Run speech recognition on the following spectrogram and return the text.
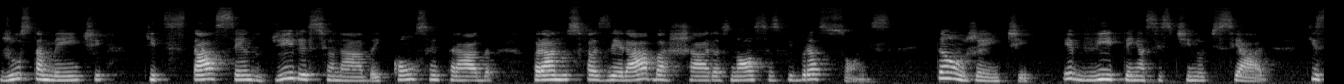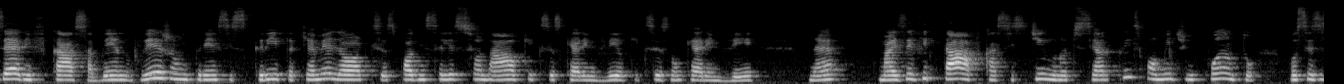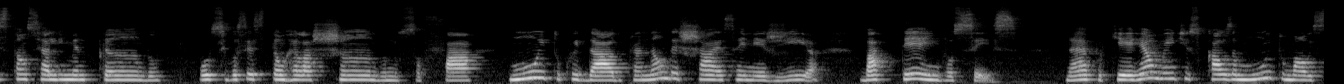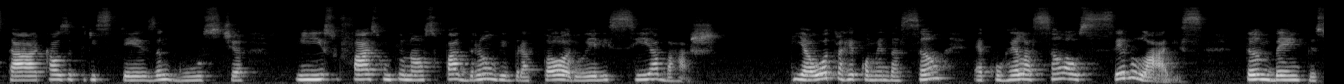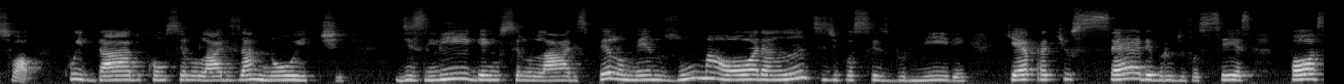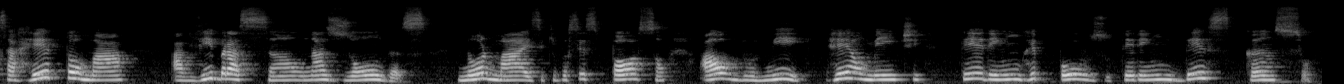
justamente que está sendo direcionada e concentrada para nos fazer abaixar as nossas vibrações. Então, gente, evitem assistir noticiário. Quiserem ficar sabendo, vejam imprensa escrita, que é melhor, porque vocês podem selecionar o que, que vocês querem ver, o que, que vocês não querem ver, né? Mas evitar ficar assistindo noticiário, principalmente enquanto vocês estão se alimentando ou se vocês estão relaxando no sofá. Muito cuidado para não deixar essa energia bater em vocês, né? Porque realmente isso causa muito mal-estar, causa tristeza, angústia, e isso faz com que o nosso padrão vibratório ele se abaixe. E a outra recomendação é com relação aos celulares. Também, pessoal, cuidado com os celulares à noite. Desliguem os celulares pelo menos uma hora antes de vocês dormirem que é para que o cérebro de vocês possa retomar a vibração nas ondas normais e que vocês possam, ao dormir, realmente terem um repouso, terem um descanso.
